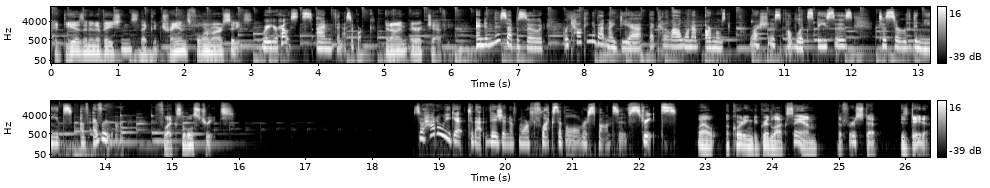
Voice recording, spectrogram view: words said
ideas and innovations that could transform our cities. We're your hosts. I'm Vanessa Quirk. And I'm Eric Jaffe. And in this episode, we're talking about an idea that could allow one of our most precious public spaces to serve the needs of everyone. Flexible streets. So, how do we get to that vision of more flexible, responsive streets? Well, according to Gridlock Sam, the first step is data.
